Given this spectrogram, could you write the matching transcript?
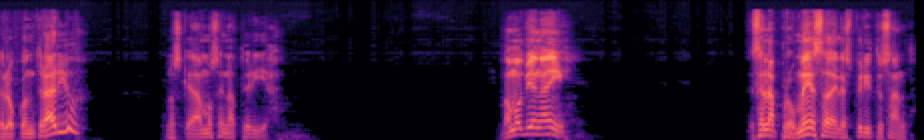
De lo contrario, nos quedamos en la teoría. ¿Vamos bien ahí? Esa es la promesa del Espíritu Santo.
